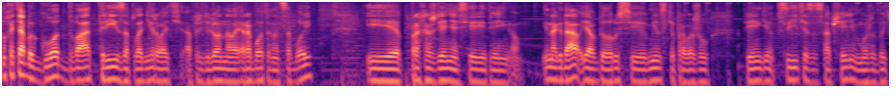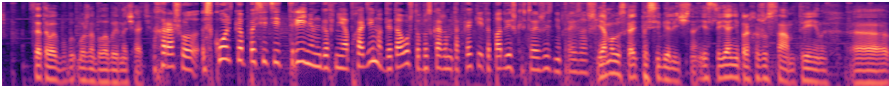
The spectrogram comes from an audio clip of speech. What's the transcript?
ну, хотя бы год, два, три запланировать определенного работы над собой и прохождения серии тренингов. Иногда я в Беларуси, в Минске провожу тренинги. Следите за сообщениями, может быть, с этого можно было бы и начать. Хорошо. Сколько посетить тренингов необходимо для того, чтобы, скажем так, какие-то подвижки в твоей жизни произошли? Я могу сказать по себе лично. Если я не прохожу сам тренинг, э,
